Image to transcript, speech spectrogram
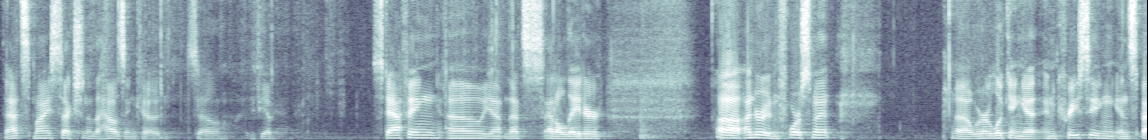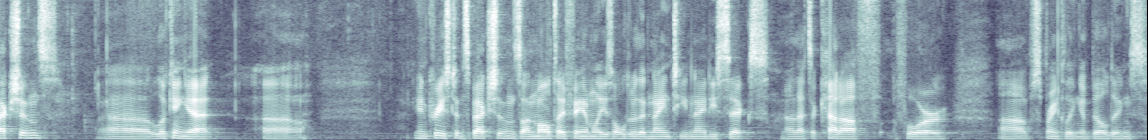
That's my section of the housing code. So if you have staffing, oh, yeah, that's at a later. Uh, Under enforcement, uh, we're looking at increasing inspections, uh, looking at uh, increased inspections on multifamilies older than 1996. Uh, That's a cutoff for uh, sprinkling of buildings,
